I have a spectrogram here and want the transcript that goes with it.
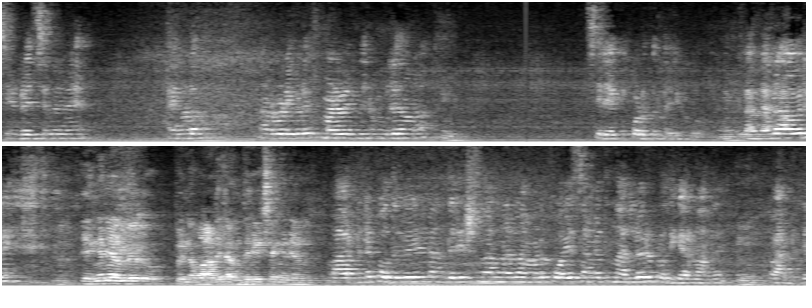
ചെയ്യേണ്ടത് വെച്ചാൽ തന്നെ അതിനുള്ള നടപടികൾ മഴ വരുന്നതിന് മുമ്പിൽ നമ്മ ശരിയാക്കി കൊടുക്കുന്നതായിരിക്കും. എന്നാലും ആ ഒരു എങ്ങനെയാണ് പിന്നെ വാർഡിലെ അന്തരീക്ഷം എങ്ങനെയാണ്? വാർഡിന്റെ പൊതുവെയുള്ള അന്തരീക്ഷം എന്ന് പറഞ്ഞാൽ നമ്മൾ പോയ സമയത്ത് നല്ലൊരു പ്രതികരണമാണ്. വാർഡിൽ.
